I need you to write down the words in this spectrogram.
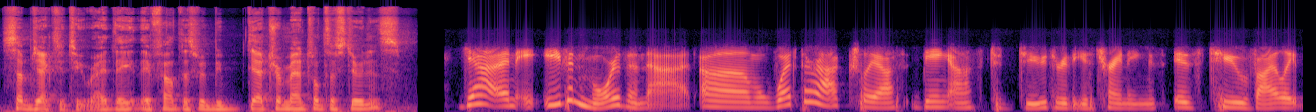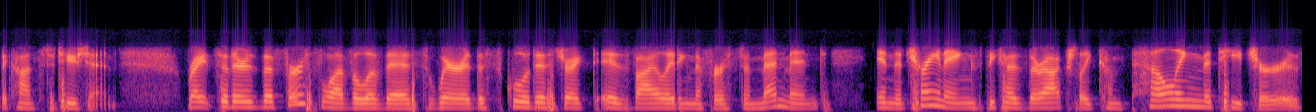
subjected to. Right? They they felt this would be detrimental to students. Yeah, and even more than that, um, what they're actually ask, being asked to do through these trainings is to violate the Constitution, right? So there's the first level of this where the school district is violating the First Amendment in the trainings because they're actually compelling the teachers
